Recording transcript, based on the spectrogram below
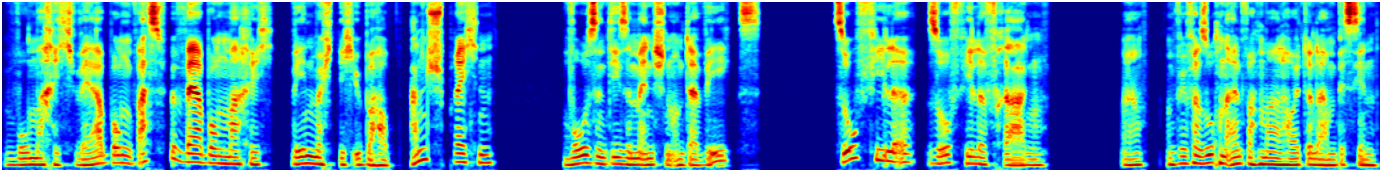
wo mache ich Werbung, was für Werbung mache ich, wen möchte ich überhaupt ansprechen, wo sind diese Menschen unterwegs. So viele, so viele Fragen. Ja, und wir versuchen einfach mal heute da ein bisschen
